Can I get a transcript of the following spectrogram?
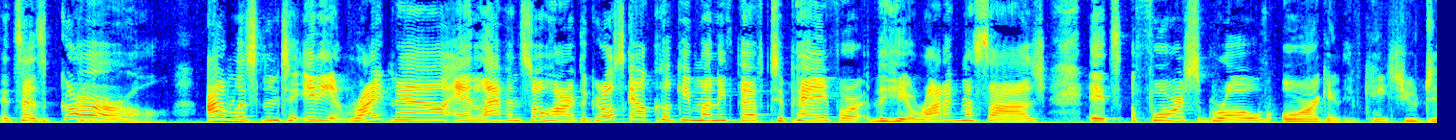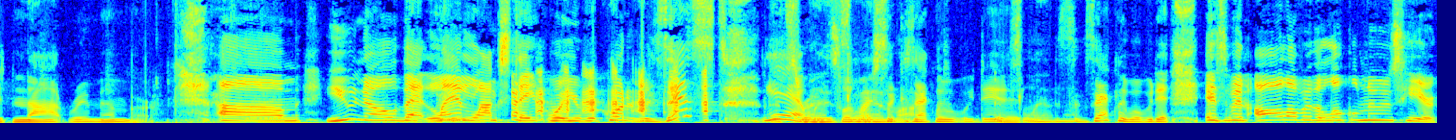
It says, Girl, I'm listening to Idiot right now and laughing so hard. The Girl Scout cookie money theft to pay for the erotic massage. It's Forest Grove, Oregon, in case you did not remember. Um, You know that landlocked state where you recorded Resist? Yeah, right, that's, exactly what we did. It's. That's exactly what we did. It's been all over the local news here.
